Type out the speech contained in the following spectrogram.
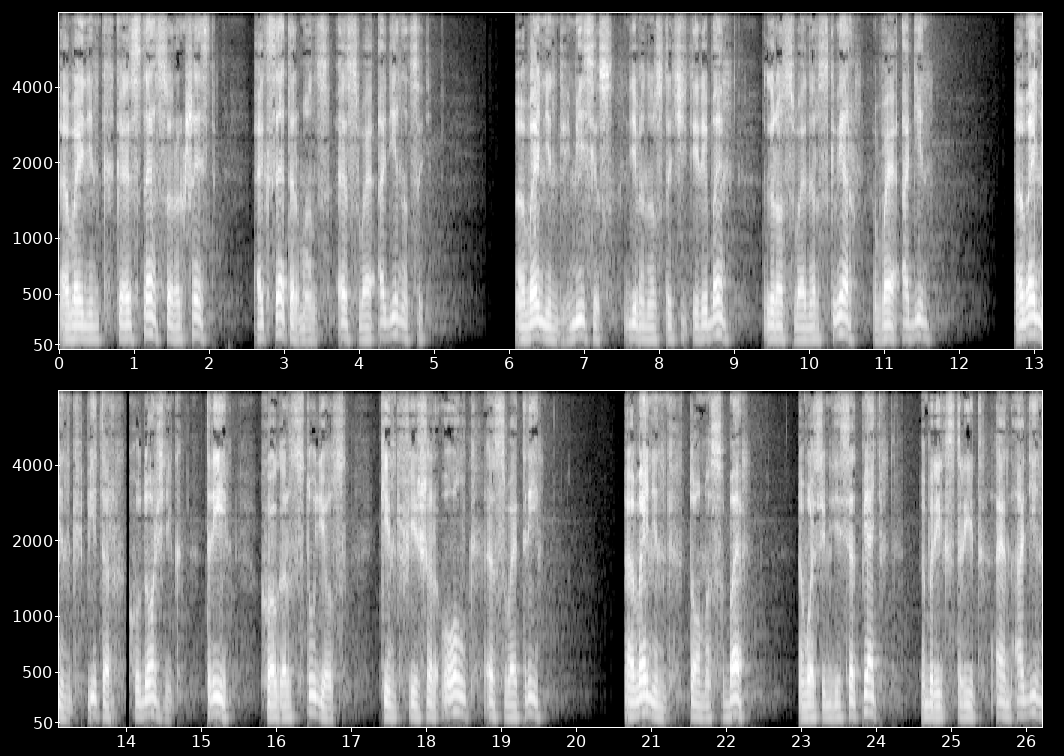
Вейнинг КСТ-46, Эксетерманс СВ-11. Вейнинг Миссис 94Б, Гроссвеннер-сквер В-1. Вейнинг Питер, художник, 3, Хогарт Студиос, Кингфишер Олк СВ-3. Вейнинг Томас Б, 85, Брик-стрит Н-1.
